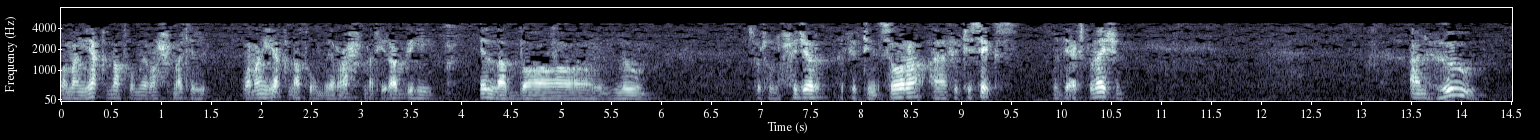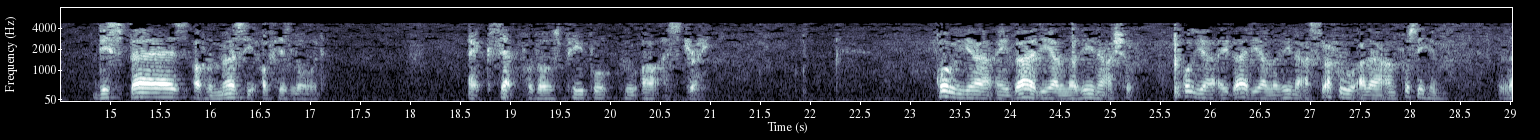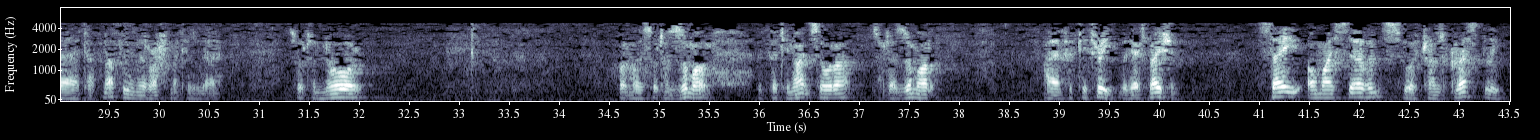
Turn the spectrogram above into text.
وَمَنْ يَقْنَطُ مِنْ رَحْمَةِ وَمَنْ يَقْنَطُ مِنْ رَحْمَةِ رَبِّهِ إِلَّا الضَّالُّونَ Surah Al-Hijr, the 15th Surah, Ayah 56, with the explanation. And who despairs of the mercy of his Lord? except for those people who are astray. قل يا عبادي الذين أشركوا قل يا عبادي الذين أسرفوا على أنفسهم لا تقنطوا من رحمة الله Surah An-Nur or Surah Zumar the 39th Surah Surah Zumar Ayah 53 with the explanation Say, O my servants who have transgressedly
